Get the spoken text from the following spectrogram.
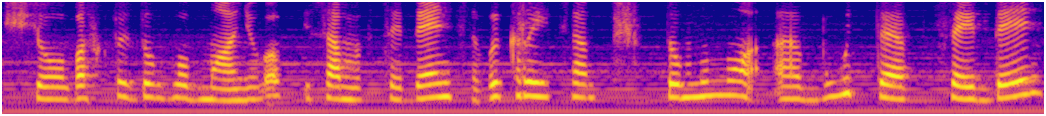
що вас хтось довго обманював, і саме в цей день це викриється. Тому е, будьте в цей день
